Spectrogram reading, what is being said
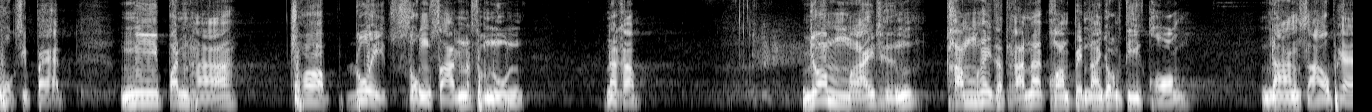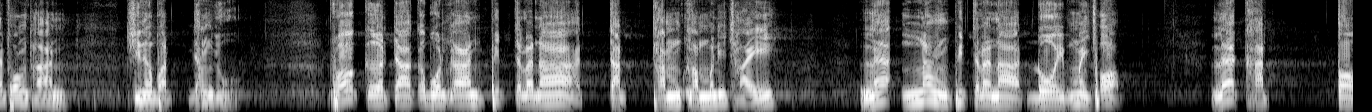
2568 มีปัญหาชอบด้วยส่งสารรัฐธรรมนูญนะครับ ย่อมหมายถึงทำให้สถานะความเป็นนายกรัฐมนตรีของนางสาวแพทองทาน ชินวัตรยังอยู่ เพราะเกิดจากกระบวนการพิจารณาจัดทำคำวินิจฉัย และนั่งพิจารณาโดยไม่ชอบ และขัดต่อ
